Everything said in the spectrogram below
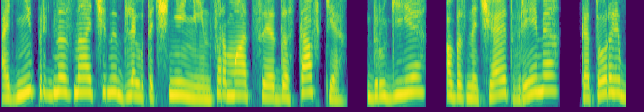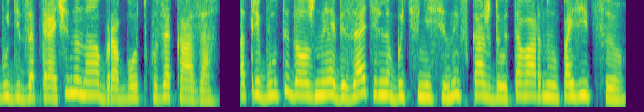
Одни предназначены для уточнения информации о доставке, другие обозначают время, которое будет затрачено на обработку заказа. Атрибуты должны обязательно быть внесены в каждую товарную позицию.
